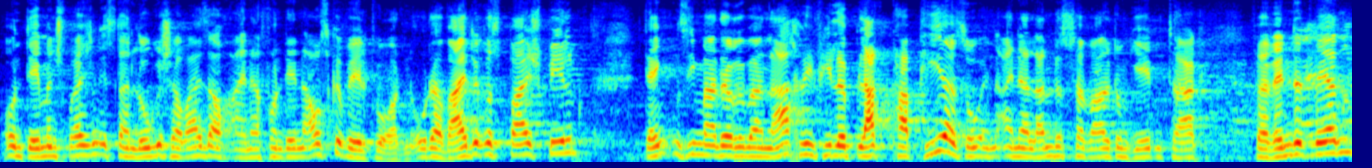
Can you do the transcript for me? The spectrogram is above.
Und dementsprechend ist dann logischerweise auch einer von denen ausgewählt worden. Oder weiteres Beispiel. Denken Sie einmal darüber nach, wie viele Blatt Papier so in einer Landesverwaltung jeden Tag verwendet werden.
